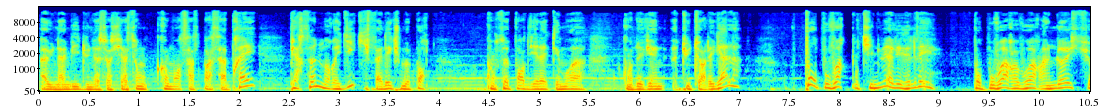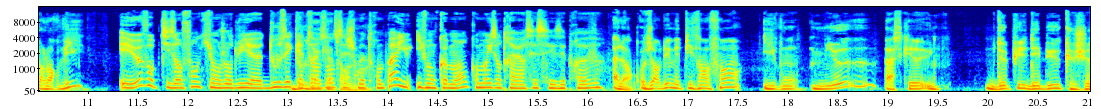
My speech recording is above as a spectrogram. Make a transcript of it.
à une amie d'une association comment ça se passe après, personne m'aurait dit qu'il fallait que je me porte, qu'on se porte Violette et moi, qu'on devienne tuteur légal, pour pouvoir continuer à les élever, pour pouvoir avoir un œil sur leur vie Et eux, vos petits-enfants qui ont aujourd'hui 12 et 14, ans, si je me trompe pas, ils vont comment? Comment ils ont traversé ces épreuves? Alors, aujourd'hui, mes petits-enfants, ils vont mieux parce que depuis le début que je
